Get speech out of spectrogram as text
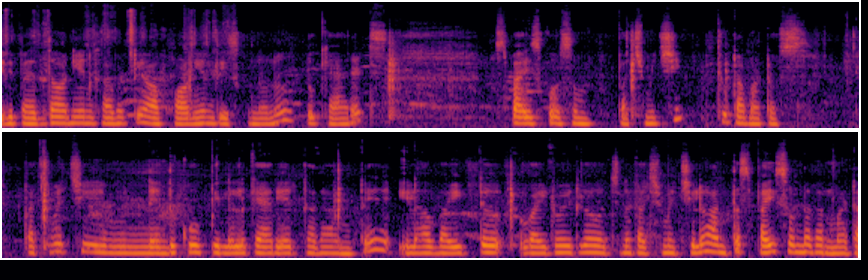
ఇది పెద్ద ఆనియన్ కాబట్టి హాఫ్ ఆనియన్ తీసుకున్నాను. టూ క్యారెట్స్ స్పైస్ కోసం పచ్చిమిర్చి టూ టమాటోస్. పచ్చిమిర్చి ఎందుకు పిల్లల క్యారియర్ కదా అంటే ఇలా వైట్ వైట్ వైట్గా వచ్చిన పచ్చిమిర్చిలో అంత స్పైస్ ఉండదన్నమాట.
